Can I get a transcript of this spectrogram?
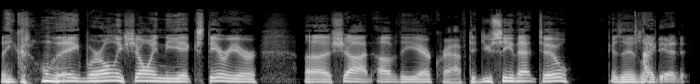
They could only, they were only showing the exterior uh, shot of the aircraft. Did you see that too? Because there's like, I did.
